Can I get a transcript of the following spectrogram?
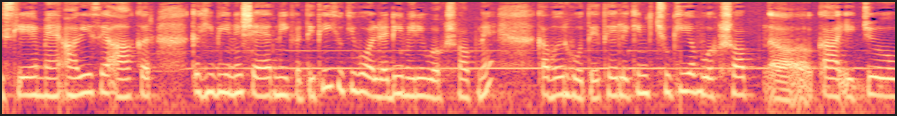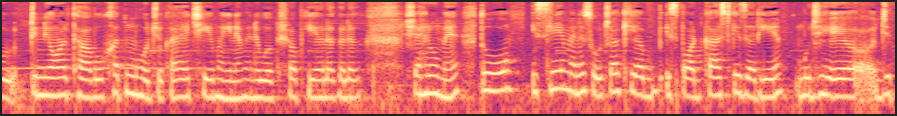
इसलिए मैं आगे से आकर कहीं भी इन्हें शेयर नहीं करती थी, क्योंकि वो ऑलरेडी मेरी वर्कशॉप में कवर होते थे। लेकिन चूँकि अब वर्कशॉप का एक जो टिन्योर था, वो ख़त्म हो चुका है छः महीने मैंने वर्कशॉप की अलग अलग शहरों में तो इसलिए मैंने सोचा कि अब इस पॉडकास्ट के ज़रिए मुझे जित,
